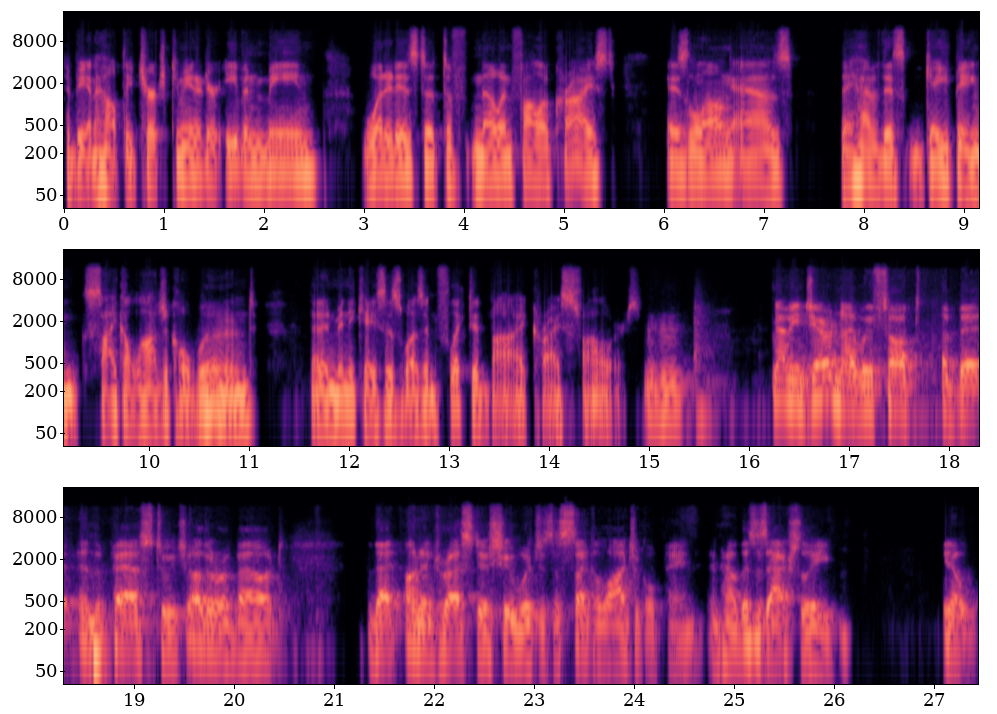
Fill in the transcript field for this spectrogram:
to be in a healthy church community or even mean what it is to, to know and follow Christ as long as they have this gaping psychological wound that in many cases was inflicted by Christ's followers. Mm-hmm. I mean, Jared and I, we've talked a bit in the past to each other about that unaddressed issue, which is the psychological pain, and how this is actually, you know,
